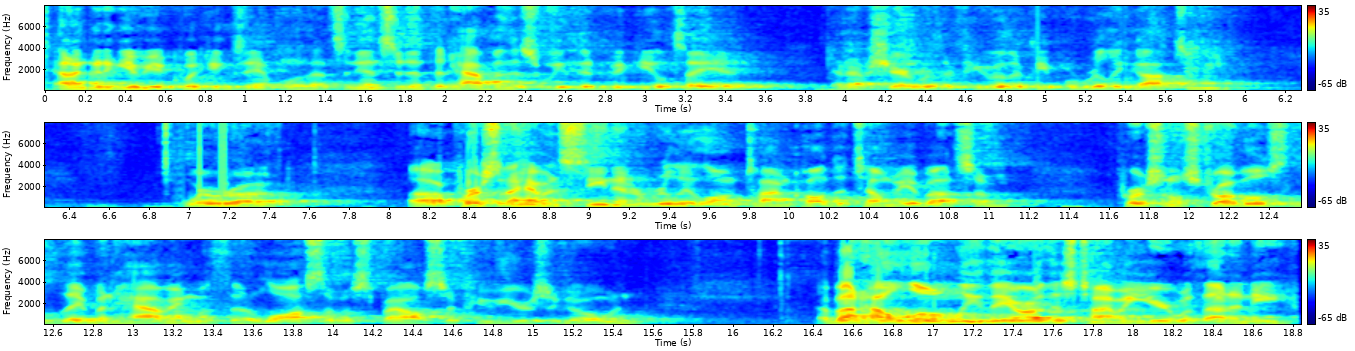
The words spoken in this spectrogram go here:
And I'm going to give you a quick example of that. It's an incident that happened this week that Vicki will tell you and I've shared with a few other people really got to me. Where uh, a person I haven't seen in a really long time called to tell me about some personal struggles that they've been having with the loss of a spouse a few years ago and about how lonely they are this time of year without any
